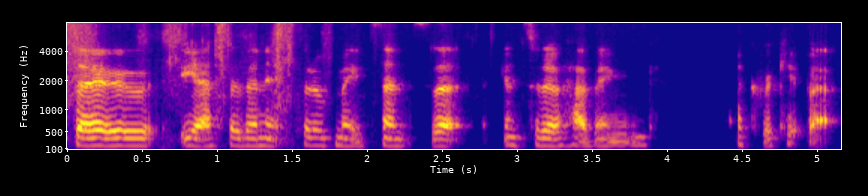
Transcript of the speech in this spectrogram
So, yeah, so then it sort of made sense that instead of having a cricket bat,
